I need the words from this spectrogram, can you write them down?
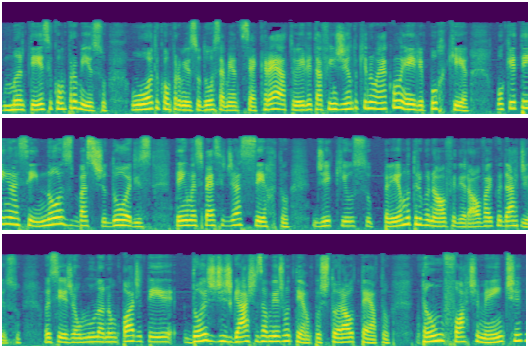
manter esse compromisso. O outro compromisso do orçamento secreto, ele está fingindo que não é com ele. Por quê? Porque tem assim, nos bastidores, tem uma espécie de acerto de que o Supremo Tribunal Federal vai cuidar disso. Ou seja, o Lula não pode ter dois desgastes ao mesmo tempo, estourar o teto tão fortemente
